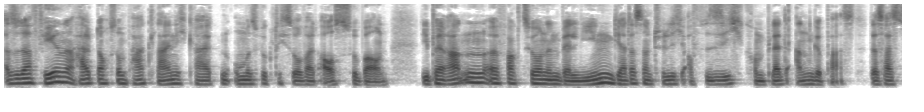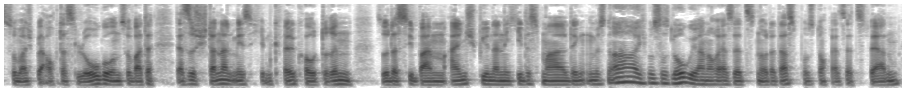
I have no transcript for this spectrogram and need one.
Also da fehlen halt noch so ein paar Kleinigkeiten, um es wirklich so weit auszubauen. Die Piratenfraktion in Berlin, die hat das natürlich auf sich komplett angepasst. Das heißt zum Beispiel auch das Logo und so weiter, das ist standardmäßig im Quellcode drin, so dass sie beim Einspielen dann nicht jedes Mal denken müssen, ah, ich muss das Logo ja noch ersetzen oder das muss noch ersetzt werden.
